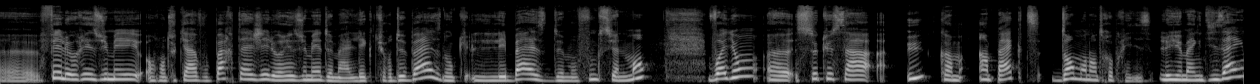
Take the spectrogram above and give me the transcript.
euh, fait le résumé, en tout cas vous partager le résumé de ma lecture de base, donc les bases de mon fonctionnement, voyons ce que ça uh, eu comme impact dans mon entreprise. Le Human Design,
